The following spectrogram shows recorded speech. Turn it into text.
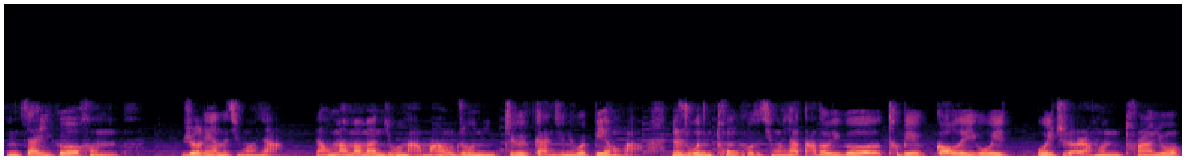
你在一个很热恋的情况下，然后慢慢慢你就会麻，麻木之后你这个感情就会变化。那如果你痛苦的情况下达到一个特别高的一个位位置，然后你突然又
